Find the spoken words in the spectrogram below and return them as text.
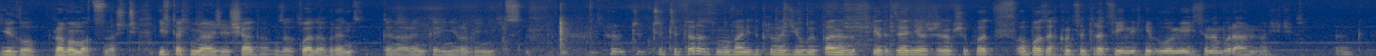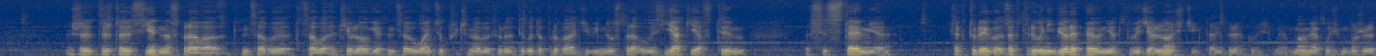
jego prawomocność. I w takim razie siadam, zakładam rękę na rękę i nie robię nic. Czy, czy, czy to rozumowanie doprowadziłoby Pana do stwierdzenia, że na przykład w obozach koncentracyjnych nie było miejsca na moralność? Tak? Że, że to jest jedna sprawa, ten cały, cała etiologia, ten cały łańcuch przyczynowy, który do tego doprowadził. Inną sprawą jest, jak ja w tym systemie, za którego, za którego nie biorę pełnej odpowiedzialności, tak? Jakoś, mam jakąś może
